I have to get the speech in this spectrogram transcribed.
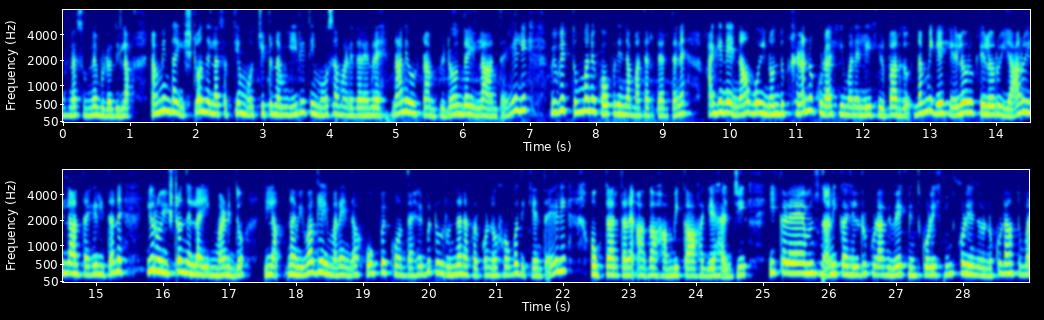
ಇವ್ರನ್ನ ಸುಮ್ಮನೆ ಬಿಡೋದಿಲ್ಲ. ನಮ್ಮಿಂದ ಇಷ್ಟೊಂದೆಲ್ಲ ಸತ್ಯ ಮುಚ್ಚಿಟ್ಟು ನಮ್ಗೆ ಈ ರೀತಿ ಮೋಸ ಮಾಡಿದ್ದಾರೆ ಅಂದರೆ ನಾನು ಇವ್ರನ್ನ ಬಿಡೋದೇ ಇಲ್ಲ ಅಂತ ಹೇಳಿ ವಿವೇಕ್ ತುಂಬಾ ಕೋಪದಿಂದ ಮಾತಾಡ್ತಾ ಇರ್ತಾನೆ. ಹಾಗೆಯೇ ನಾವು ಇನ್ನೊಂದು ಕ್ಷಣನೂ ಕೂಡ ಈ ಮನೆಯಲ್ಲಿ ಇರಬಾರ್ದು. ನಮಗೆ ಹೇಳೋರು ಕೇಳೋರು ಯಾರೂ ಇಲ್ಲ ಅಂತ ಹೇಳಿ ತಾನೆ ಇವರು ಇಷ್ಟೊಂದೆಲ್ಲ ಈಗ ಮಾಡಿದ್ದು. ಇಲ್ಲ, ನಾವು ಇವಾಗಲೇ ಈ ಮನೆಯಿಂದ ಹೋಗಬೇಕು ಅಂತ ಹೇಳಿಬಿಟ್ಟು ವೃಂದನ ಕರ್ಕೊಂಡು ಹೋಗೋದಿಕ್ಕೆ ಅಂತ ಹೇಳಿ ಹೋಗ್ತಾ ಇರ್ತಾನೆ. ಆಗ ಅಂಬಿಕಾ, ಹಾಗೆ ಅಜ್ಜಿ, ಈ ಕಡೆ ಅನಿಕಾ ಎಲ್ಲರೂ ಕೂಡ ವಿವೇಕ್ ನಿಂತ್ಕೊಳ್ಳಿ ನಿಂತ್ಕೊಳ್ಳಿ ಅಂದ್ರೂ ಕೂಡ ತುಂಬಾ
